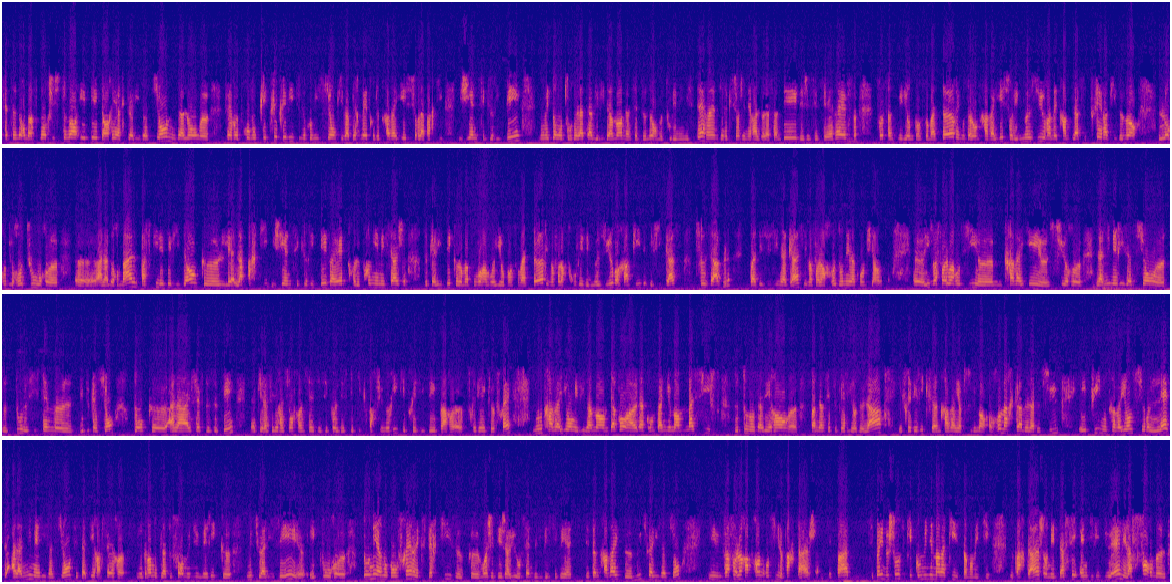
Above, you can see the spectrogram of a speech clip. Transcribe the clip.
cette norme AFNOR justement était en réactualisation. Nous allons faire provoquer très très vite une commission qui va permettre de travailler sur la partie hygiène, sécurité. Nous mettons autour de la table évidemment dans cette norme tous les ministères, hein, Direction générale de la santé, DGCCRF, 60 millions de consommateurs et nous allons travailler sur les mesures à mettre en place très rapidement lors du retour euh, euh, à la normale, parce qu'il est évident que la partie hygiène sécurité va être le premier message de qualité que l'on va pouvoir envoyer aux consommateurs. Il va falloir trouver des mesures rapides, efficaces, faisables, pas des usines à gaz. Il va falloir redonner la confiance. Euh, il va falloir aussi travailler sur la numérisation de tout le système d'éducation donc euh, à la FF2EP, euh, qui est la Fédération française des écoles d'esthétique parfumerie, qui est présidée par euh, Frédéric Lefray. Nous travaillons évidemment d'abord à un accompagnement massif de tous nos adhérents pendant cette période-là. Et Frédéric fait un travail absolument remarquable là-dessus. Et puis, nous travaillons sur l'aide à la numérisation, c'est-à-dire à faire une grande plateforme numérique mutualisée et pour donner à nos confrères l'expertise que moi j'ai déjà eue au sein de l'IBCBS. C'est un travail de mutualisation. Il va falloir apprendre aussi le partage. C'est pas pas une chose qui est communément acquise dans mon métier. Le partage, on est assez individuel et la forme euh,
